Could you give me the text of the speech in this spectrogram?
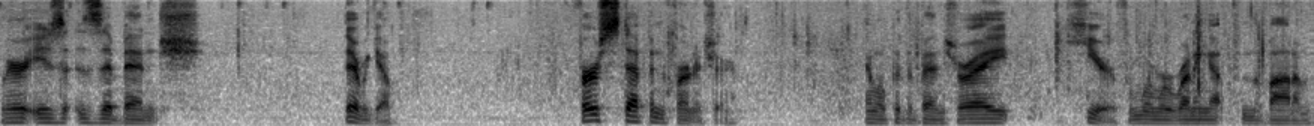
Where is the bench? There we go. First step in furniture. And we'll put the bench right here from where we're running up from the bottom.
